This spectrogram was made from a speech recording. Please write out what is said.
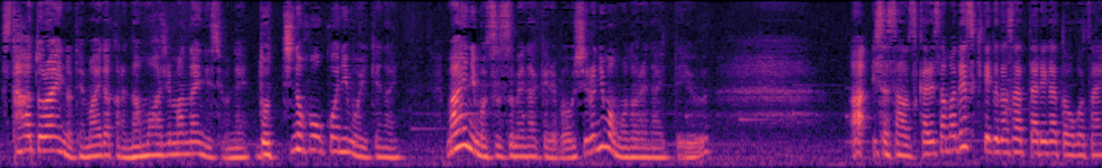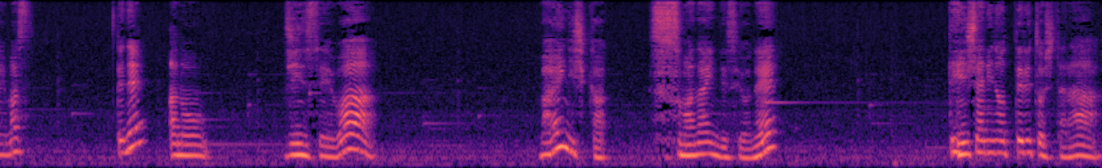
スタートラインの手前だから何も始まんないんですよね。どっちの方向にも行けない。前にも進めなければ後ろにも戻れないっていう。あ、伊佐さんお疲れ様です。来てくださってありがとうございます。でね、あの、人生は前にしか進まないんですよね。電車に乗ってるとしたら、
